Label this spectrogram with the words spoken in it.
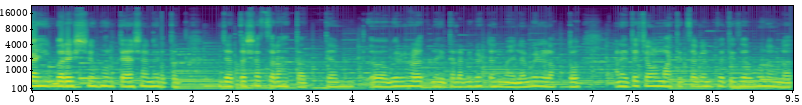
काही बरेचसे मूर्त्या अशा राहतात ज्या तशाच राहतात. त्या विरघळत नाही त्याला विघटन व्हायला वेळ लागतो. आणि त्याच्यामुळे मातीचा गणपती जर बनवला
